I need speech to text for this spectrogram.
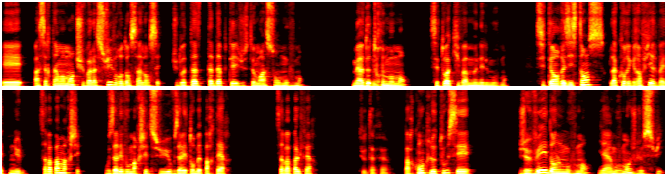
Et à certains moments, tu vas la suivre dans sa lancée. Tu dois t'a- t'adapter justement à son mouvement. Mais à d'autres Mhm. moments, c'est toi qui vas mener le mouvement. Si tu es en résistance, la chorégraphie, elle va être nulle. Ça va pas marcher. Vous allez vous marcher dessus, vous allez tomber par terre. Ça va pas le faire. Tout à fait. Par contre, le tout, c'est je vais dans le mouvement, il y a un mouvement, je le suis.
